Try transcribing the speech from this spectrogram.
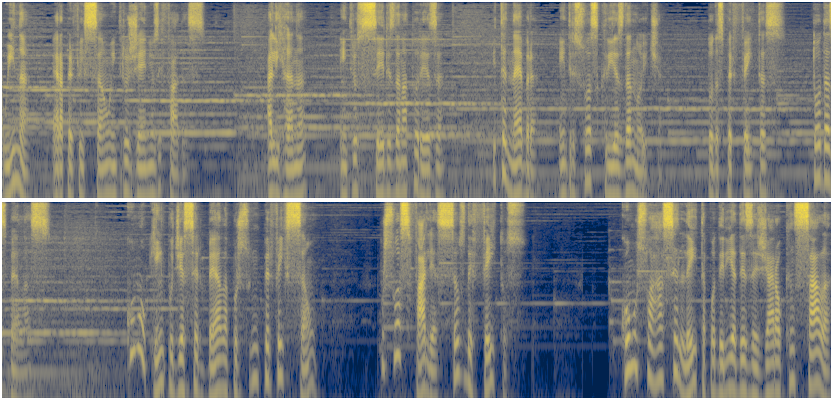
Wina era a perfeição entre os gênios e fadas. Alihanna entre os seres da natureza e Tenebra entre suas crias da noite. Todas perfeitas, todas belas. Como alguém podia ser bela por sua imperfeição? Por suas falhas, seus defeitos? Como sua raça eleita poderia desejar alcançá-la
